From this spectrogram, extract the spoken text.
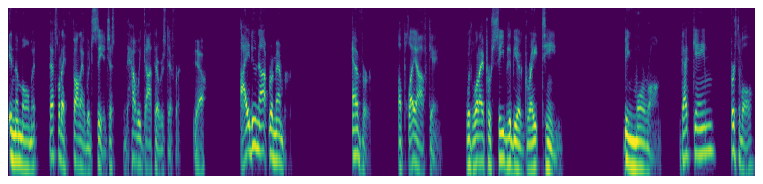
in the moment. That's what I thought I would see. It just how we got there was different. Yeah. I do not remember ever a playoff game with what I perceived to be a great team being more wrong. That game, first of all,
